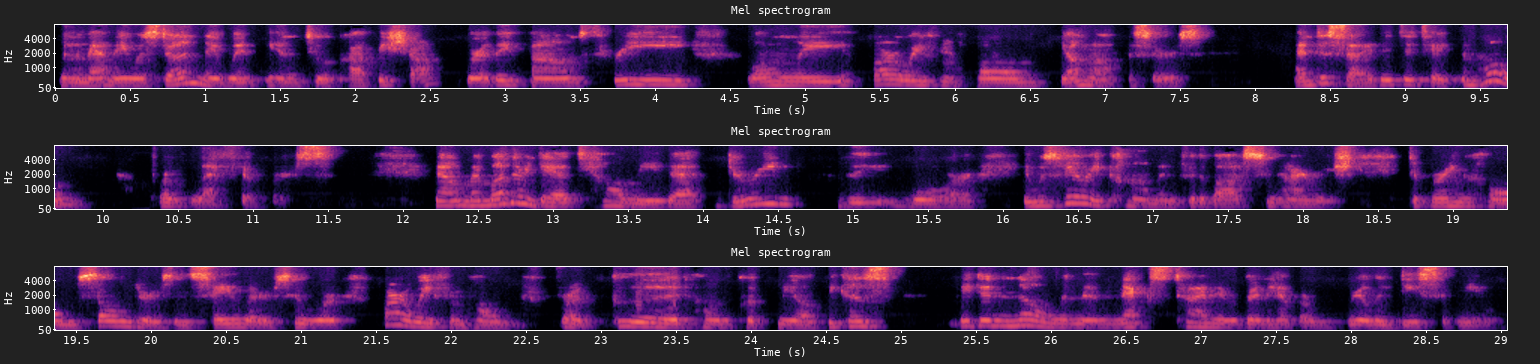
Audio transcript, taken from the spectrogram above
When the matinee was done, they went into a coffee shop where they found three lonely, far away from home young officers and decided to take them home for leftovers. Now, my mother and dad tell me that during the war, it was very common for the Boston Irish to bring home soldiers and sailors who were far away from home for a good home cooked meal because they didn't know when the next time they were going to have a really decent meal.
